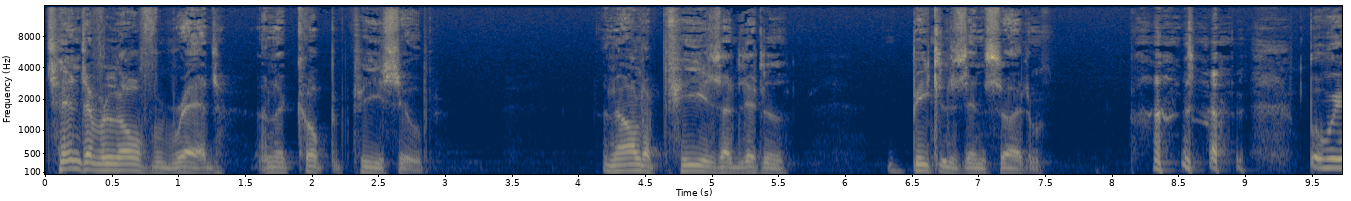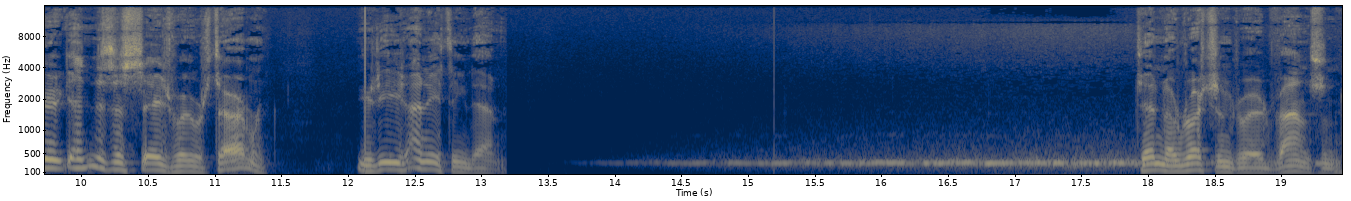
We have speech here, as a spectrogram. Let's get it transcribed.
tenth of a loaf of bread and a cup of pea soup. And all the peas had little beetles inside them. but we were getting to the stage where we were starving. You'd eat anything then. Then the Russians were advancing,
